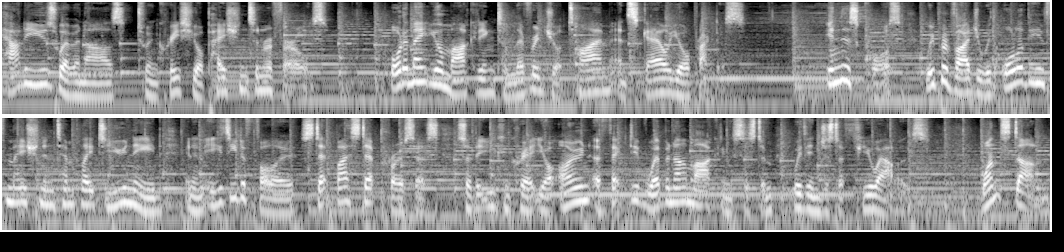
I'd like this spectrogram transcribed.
How to Use Webinars to Increase Your Patients and Referrals. Automate your marketing to leverage your time and scale your practice. In this course, we provide you with all of the information and templates you need in an easy to follow, step by step process so that you can create your own effective webinar marketing system within just a few hours. Once done,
